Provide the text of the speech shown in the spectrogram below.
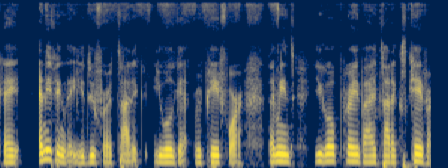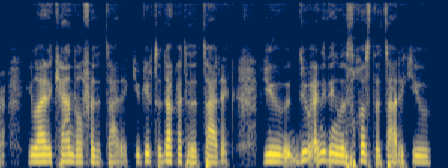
Okay? Anything that you do for a tzaddik, you will get repaid for. That means you go pray by a tzaddik's kever, you light a candle for the tzaddik, you give tzedakah to the tzaddik, you do anything l'schus the tzaddik, you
